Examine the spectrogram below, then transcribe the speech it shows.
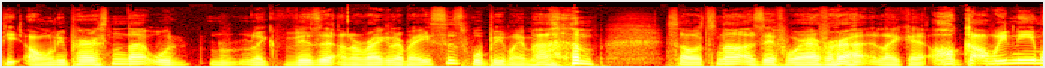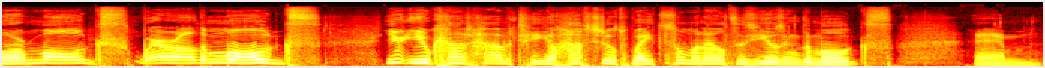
The only person that would like visit on a regular basis would be my mom. So it's not as if we're ever at like a, oh god, we need more mugs. Where are all the mugs? You you can't have tea. You'll have to just wait. Someone else is using the mugs. Um,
